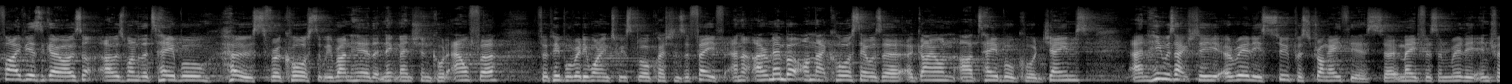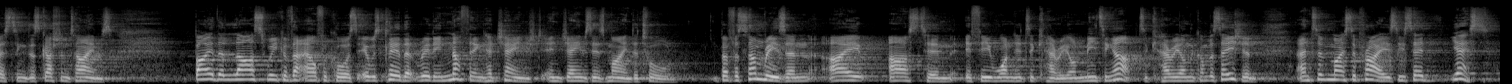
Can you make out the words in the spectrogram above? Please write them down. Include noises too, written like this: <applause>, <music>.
five years ago, I was, I was one of the table hosts for a course that we run here that Nick mentioned called Alpha for people really wanting to explore questions of faith. And I remember on that course, there was a, a guy on our table called James, and he was actually a really super strong atheist, so it made for some really interesting discussion times. By the last week of that Alpha course, it was clear that really nothing had changed in James's mind at all. But for some reason, I asked him if he wanted to carry on meeting up, to carry on the conversation. And to my surprise, he said yes.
